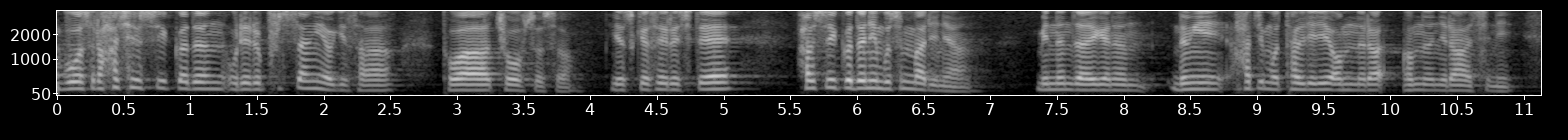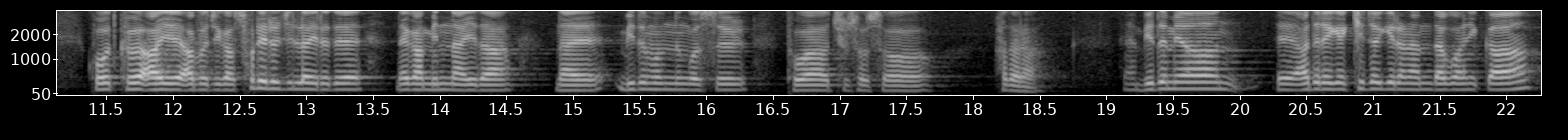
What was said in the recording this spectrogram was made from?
무엇을 하실 수 있거든 우리를 불쌍히 여기사 도와주옵소서. 예수께서 이르시되 할 수 있거든이 무슨 말이냐? 믿는 자에게는 능히 하지 못할 일이 없느라, 없느니라 하시니 곧 그 아이의 아버지가 소리를 질러 이르되 내가 믿나이다 나의 믿음 없는 것을 도와주소서 하더라. 믿으면 예, 아들에게 기적이 일어난다고 하니까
